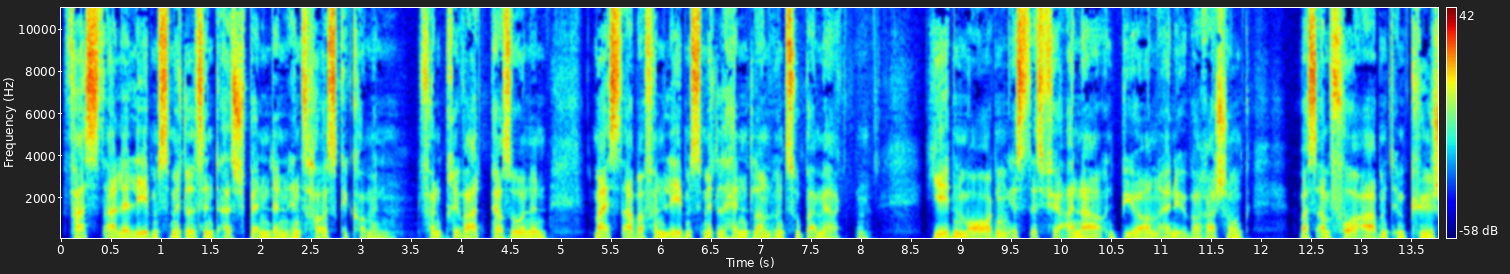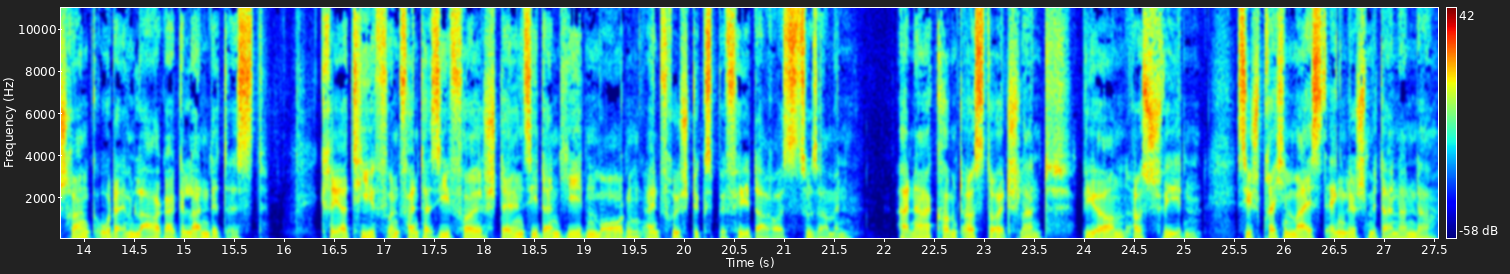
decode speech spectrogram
Fast alle Lebensmittel sind als Spenden ins Haus gekommen, von Privatpersonen, meist aber von Lebensmittelhändlern und Supermärkten. Jeden Morgen ist es für Anna und Björn eine Überraschung, was am Vorabend im Kühlschrank oder im Lager gelandet ist. Kreativ und fantasievoll stellen sie dann jeden Morgen ein Frühstücksbuffet daraus zusammen. Anna kommt aus Deutschland, Björn aus Schweden. Sie sprechen meist Englisch miteinander.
